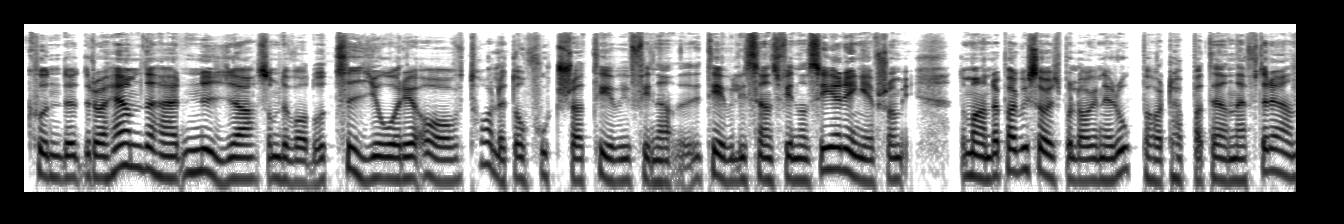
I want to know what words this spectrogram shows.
kunde dra hem det här nya, som det var då, tioåriga avtalet om fortsatt tv-licensfinansiering tv-licensfinansiering eftersom de andra public service-bolagen i Europa har tappat en efter en.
